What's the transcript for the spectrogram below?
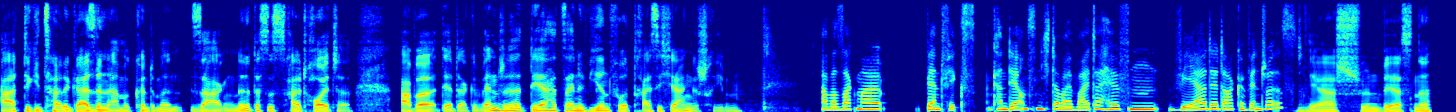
Art digitale Geiselnahme könnte man sagen. Ne? Das ist halt heute. Aber der Dark Avenger, der hat seine Viren vor 30 Jahren geschrieben. Aber sag mal, Bernd Fix, kann der uns nicht dabei weiterhelfen, wer der Dark Avenger ist? Ja, schön wär's, ne?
